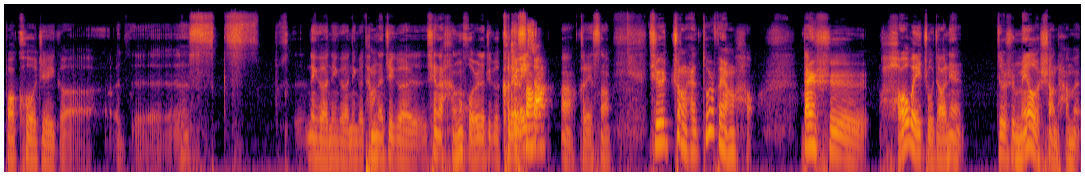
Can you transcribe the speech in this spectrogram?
包括这个呃那个那个那个他们的这个现在很火热的这个克雷桑啊，克雷桑，其实状态都是非常好，但是郝伟主教练就是没有上他们。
